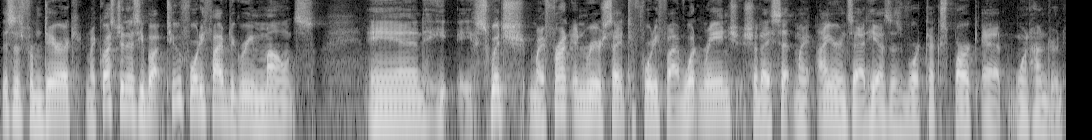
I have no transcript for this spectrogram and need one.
This is from Derek. My question is: He bought two 45 degree mounts and he, he switch my front and rear sight to 45. What range should I set my irons at? He has his Vortex Sparc at 100.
